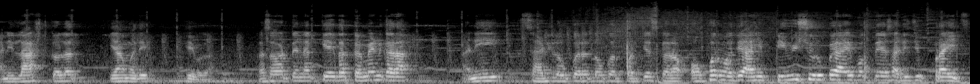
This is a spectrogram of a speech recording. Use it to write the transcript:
आणि लास्ट कलर यामध्ये हे बघा. कसं वाटतंय नक्की एकदा कमेंट करा. आणि साडी लवकरात लवकर परचेस करा. ऑफरमध्ये आहे तेवीसशे रुपये आहे फक्त या साडीची प्राईस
